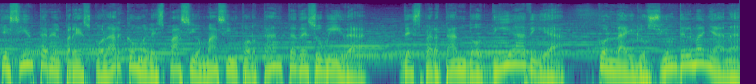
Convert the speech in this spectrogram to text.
que sienten el preescolar como el espacio más importante de su vida, despertando día a día con la ilusión del mañana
